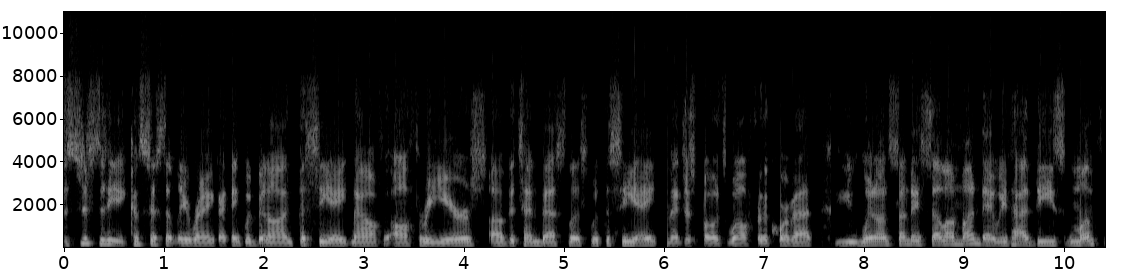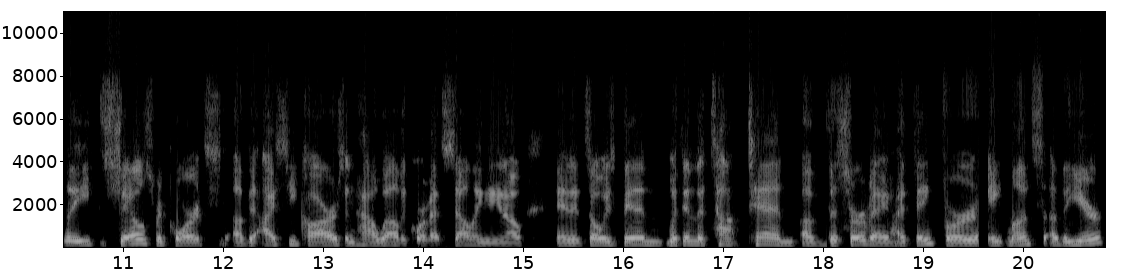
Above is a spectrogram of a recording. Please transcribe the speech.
It's just to be consistently ranked. I think we've been on the C8 now for all three years of the 10 best list with the C8. And that just bodes well for the Corvette. You win on Sunday, sell on Monday. We've had these monthly sales reports of the IC cars and how well the Corvette's selling. You know, and it's always been within the top 10 of the survey, I think, for eight months of the year.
